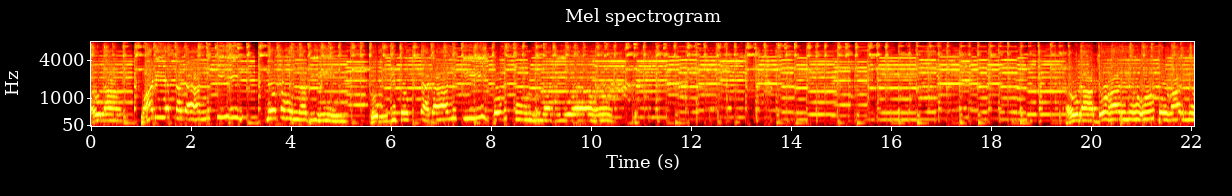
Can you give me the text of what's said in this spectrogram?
అవురా వాడి ఎత్తడానికి లోకమున్నది గురిది తొక్కడానికి కొడుకు ఉన్నది అవురా దోహారులు.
